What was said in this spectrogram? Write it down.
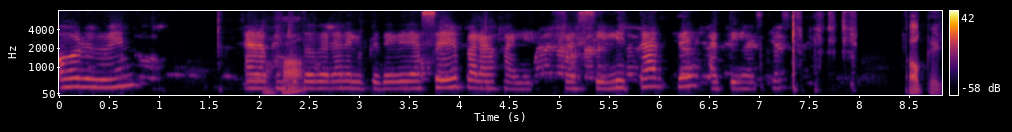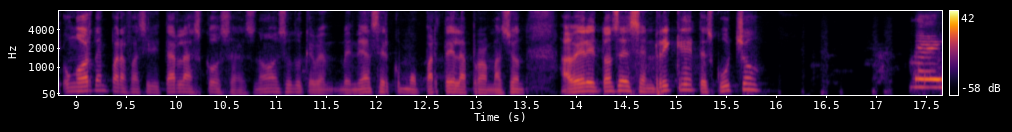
orden a la Ajá. computadora de lo que debe de hacer para facilitarte a ti las cosas. Ok, un orden para facilitar las cosas, ¿no? Eso es lo que ven- vendría a ser como parte de la programación. A ver, entonces, Enrique, te escucho. Pues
